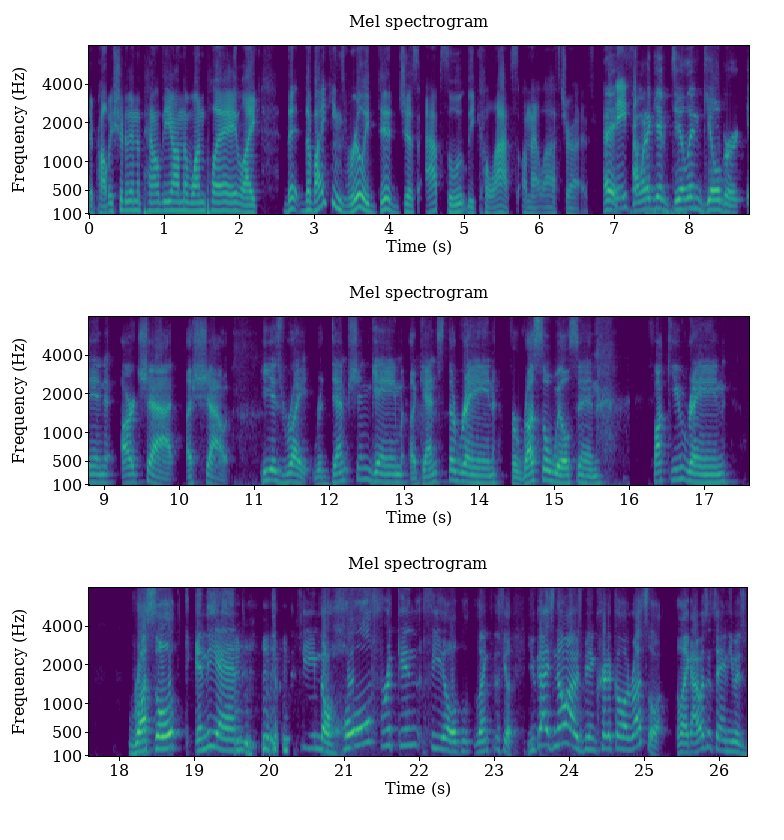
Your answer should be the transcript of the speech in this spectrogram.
There probably should have been a penalty on the one play. Like the, the Vikings really did just absolutely collapse on that last drive. Hey, Nathan- I want to give Dylan Gilbert in our chat a shout. He is right. Redemption game against the rain for Russell Wilson. Fuck you, rain. Russell, in the end, took the team the whole freaking field, length of the field. You guys know I was being critical of Russell. Like I wasn't saying he was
